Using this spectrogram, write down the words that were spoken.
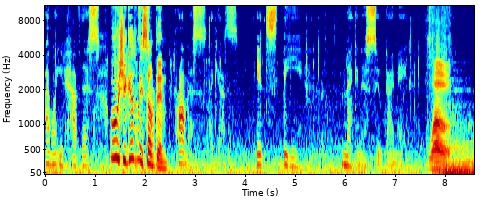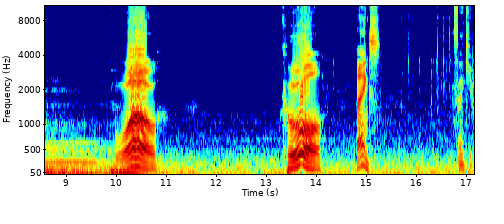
I want you to have this. Ooh, she gives me a sort of something. promise, I guess. It's the mechanist suit I made. Whoa. Whoa. Cool. Thanks. Thank you.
